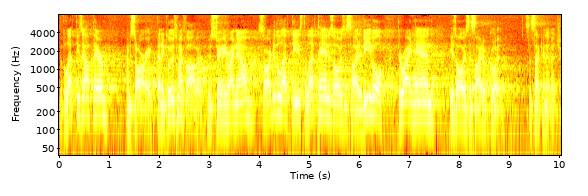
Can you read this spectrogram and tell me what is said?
For the lefties out there, I'm sorry. That includes my father, who's streaming right now. Sorry to the lefties. The left hand is always the side of evil, the right hand is always the side of good. It's the second image.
